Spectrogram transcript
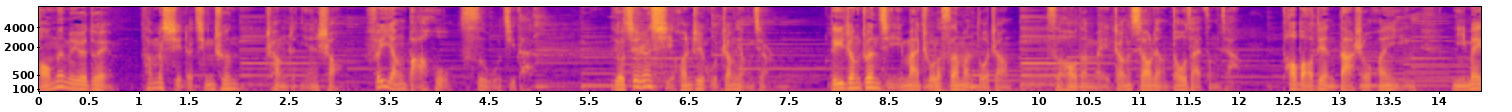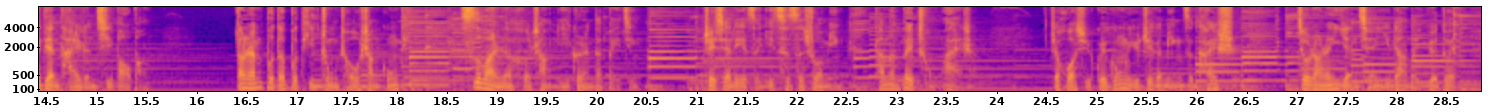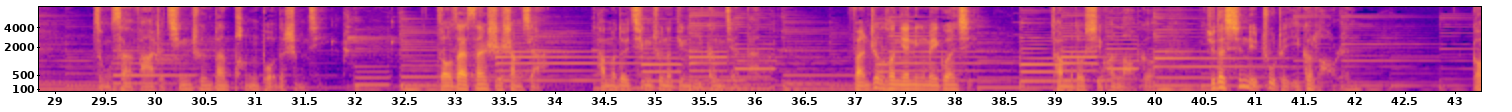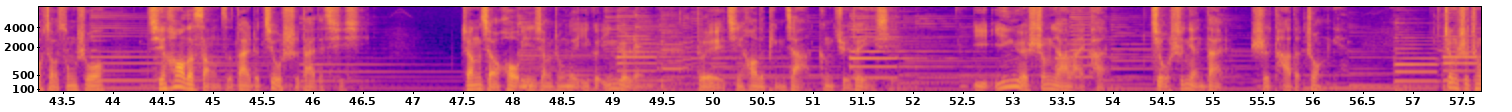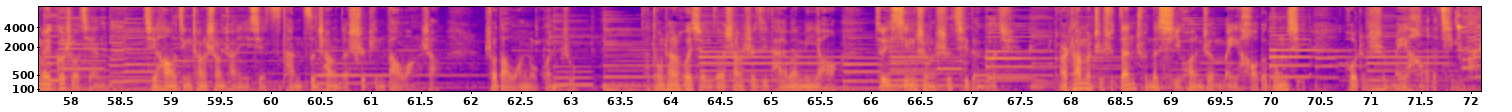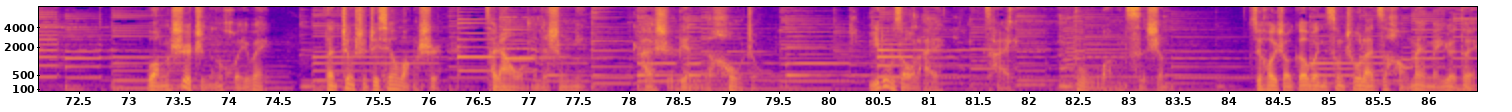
好妹妹乐队，他们写着青春，唱着年少，飞扬跋扈，肆无忌惮。有些人喜欢这股张扬劲儿。第一张专辑卖出了三万多张，此后的每张销量都在增加，淘宝店大受欢迎，你妹电台人气爆棚。当然不得不提众筹上宫体，四万人合唱一个人的北京。这些例子一次次说明他们被宠爱着。这或许归功于这个名字开始就让人眼前一亮的乐队。总散发着青春般蓬勃的生机。走在三十上下，他们对青春的定义更简单了，反正和年龄没关系。他们都喜欢老歌，觉得心里住着一个老人。高晓松说：“秦昊的嗓子带着旧时代的气息。”张小厚印象中的一个音乐人，对秦昊的评价更绝对一些。以音乐生涯来看，九十年代是他的壮年。正式成为歌手前。秦昊经常上传一些自弹自唱的视频到网上，受到网友关注。他通常会选择上世纪台湾民谣最兴盛时期的歌曲，而他们只是单纯的喜欢着美好的东西，或者是美好的情怀。往事只能回味，但正是这些往事，才让我们的生命开始变得厚重。一路走来，才不枉此生。最后一首歌为你送出，来自好妹妹乐队，《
